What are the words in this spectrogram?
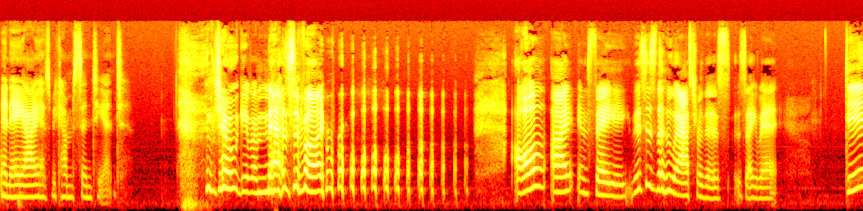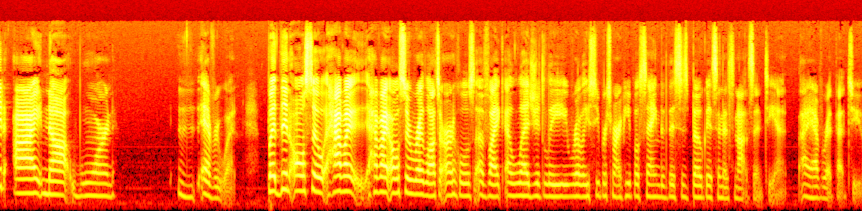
An AI has become sentient. Joe gave a massive eye roll. All I am saying, this is the who asked for this segment. Did I not warn everyone? But then also have I have I also read lots of articles of like allegedly really super smart people saying that this is bogus and it's not sentient. I have read that too.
